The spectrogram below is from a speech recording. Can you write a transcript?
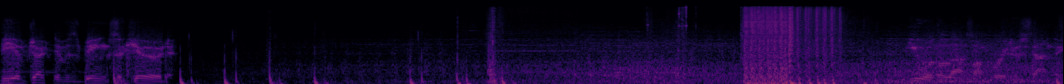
The objective is being secured. You are the last operator standing.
